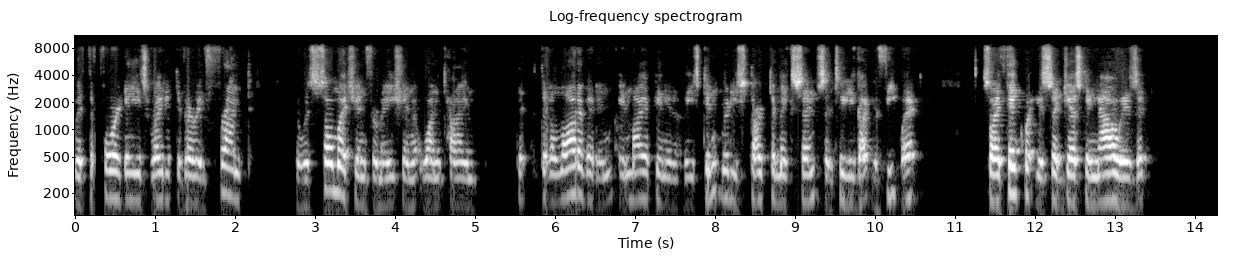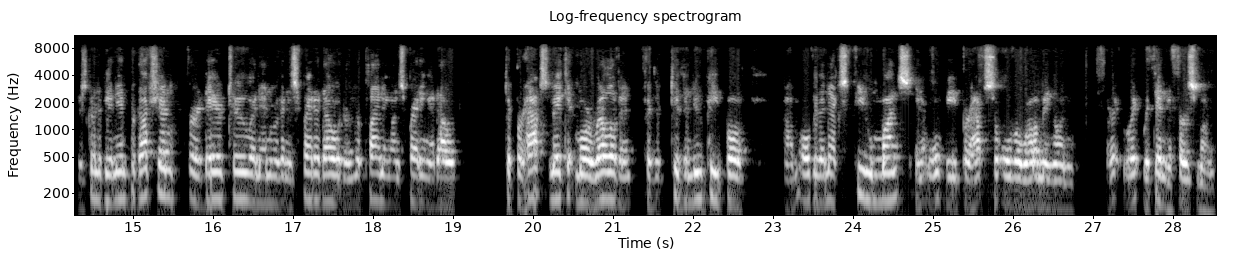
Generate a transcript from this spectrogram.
with the four days right at the very front, there was so much information at one time that, that a lot of it, in, in my opinion at least, didn't really start to make sense until you got your feet wet. So I think what you're suggesting now is that there's going to be an introduction for a day or two, and then we're going to spread it out, or you're planning on spreading it out to perhaps make it more relevant for the, to the new people um, over the next few months, and it won't be perhaps so overwhelming on right within the first month.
